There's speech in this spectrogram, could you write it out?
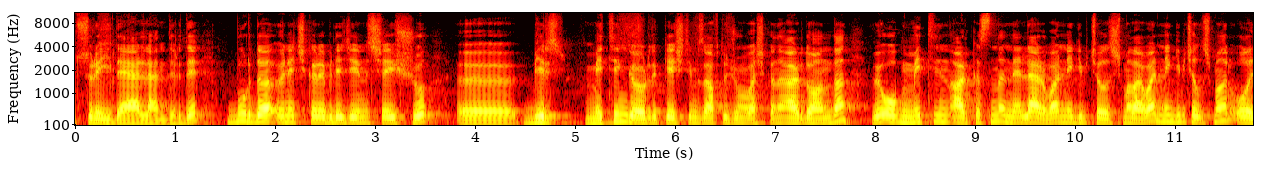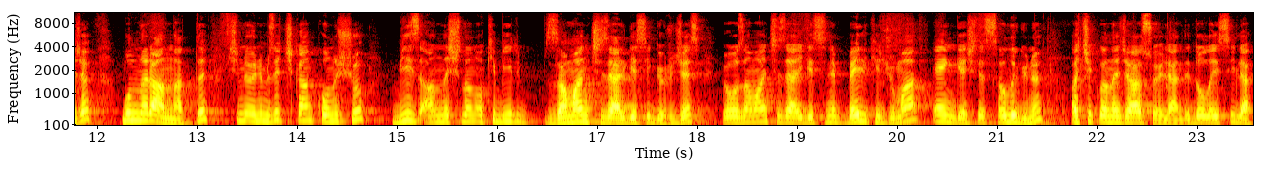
süreyi değerlendirdi. Burada öne çıkarabileceğimiz şey şu, e, bir metin gördük geçtiğimiz hafta Cumhurbaşkanı Erdoğan'dan ve o metinin arkasında neler var, ne gibi çalışmalar var, ne gibi çalışmalar olacak bunları anlattı. Şimdi önümüze çıkan konu şu, biz anlaşılan o ki bir zaman çizelgesi göreceğiz ve o zaman çizelgesini belki cuma en geç de salı günü açıklanacağı söylendi. Dolayısıyla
